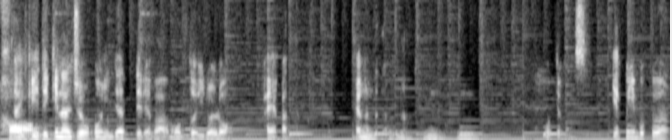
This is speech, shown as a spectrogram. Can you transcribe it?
体系的な情報に出会ってれば、もっといろいろ早かった。早かったな。うんうん思ってます。逆に僕は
